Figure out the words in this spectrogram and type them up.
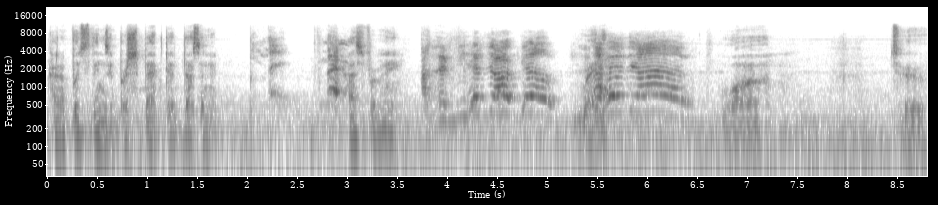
kind of puts things in perspective, doesn't it? As for me, ready. One, two.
